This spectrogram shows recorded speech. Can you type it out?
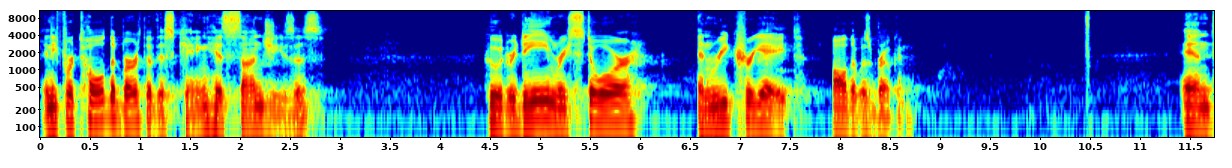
And He foretold the birth of this king, His son Jesus, who would redeem, restore, and recreate all that was broken. And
